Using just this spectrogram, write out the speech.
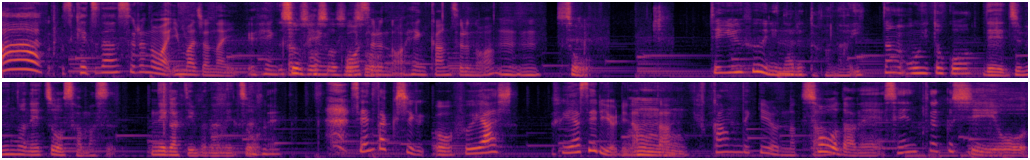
ああ決断するのは今じゃない。変更するのは変換するのは。うんうん。そうっていう風になれたかな、一旦置いとこう。で自分の熱を冷ます。ネガティブな熱を。ね。選択肢を増やし増やせるようになった、うん。俯瞰できるようになった。そうだね。選択肢を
